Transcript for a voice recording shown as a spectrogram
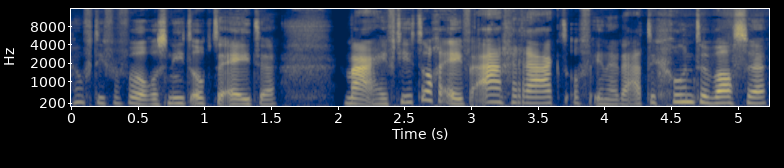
Hoeft hij vervolgens niet op te eten. Maar heeft hij het toch even aangeraakt. Of inderdaad de groenten wassen.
